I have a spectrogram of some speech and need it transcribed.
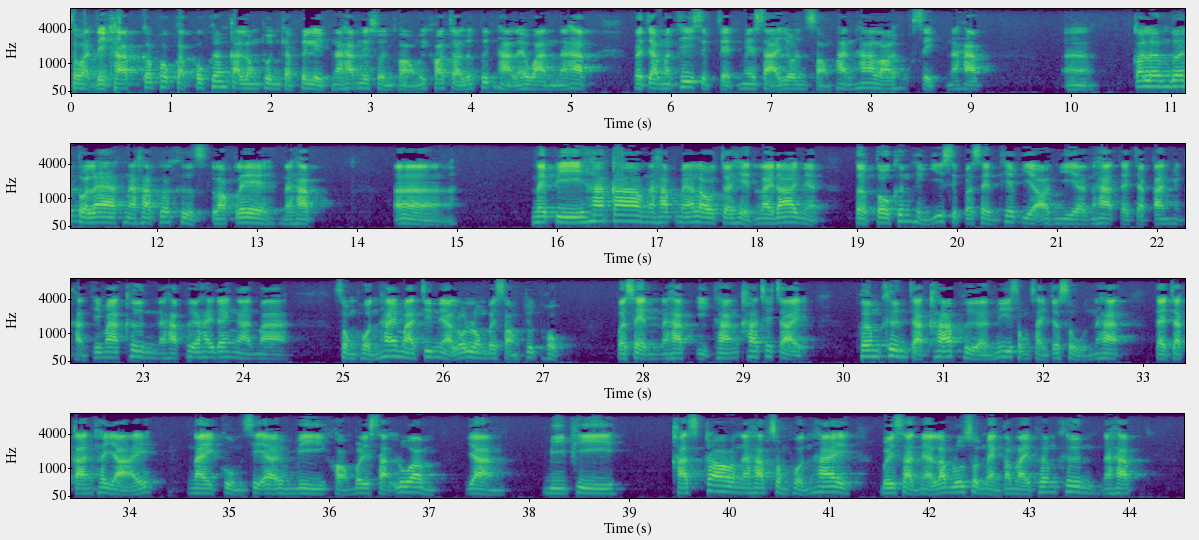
สวัสดีครับ ก็พบกับกูเครื่องการลงทุนกับฟิลิปนะครับ ในส่วนของวิเคราะห์เจาะลึกพื้นฐานรายวันนะครับ ประจำวันที่ 17 เมษายน 2560 นะครับก็เริ่มด้วยตัวแรกนะครับก็คือล็อกเล่นะครับในปี 59 นะครับ แม้เราจะเห็นรายได้เนี่ยเติบโตขึ้นถึง 20%เทียบ year on year นะฮะแต่จากการแข่งขันที่มากขึ้นนะครับ เพื่อให้ได้งานมาส่งผลให้มาจิ้นเนี่ยลดลงไป 2.6%นะครับอีกทั้งค่าใช้จ่าย เพิ่มขึ้นจากค่าเผื่อนี่สงสัยจะศูนย์นะฮะ แต่จากการขยายในกลุ่ม CLMV ของบริษัทร่วมอย่าง BP c a s t r o l นะครับ ส่งผลให้บริษัทเนี่ยรับรู้ส่วนแบ่งกำไรเพิ่มขึ้นนะครับ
